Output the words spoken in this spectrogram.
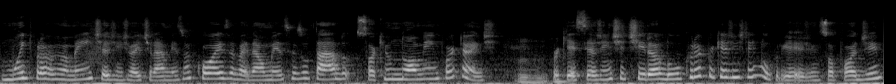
muito provavelmente a gente vai tirar a mesma coisa, vai dar o mesmo resultado, só que o nome é importante. Uhum. Porque se a gente tira lucro, é porque a gente tem lucro. E aí a gente só pode,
